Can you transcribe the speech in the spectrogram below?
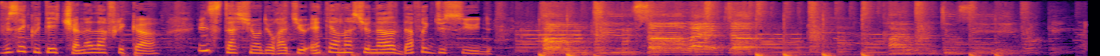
Vous écoutez Channel Africa, une station de radio internationale d'Afrique du Sud.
